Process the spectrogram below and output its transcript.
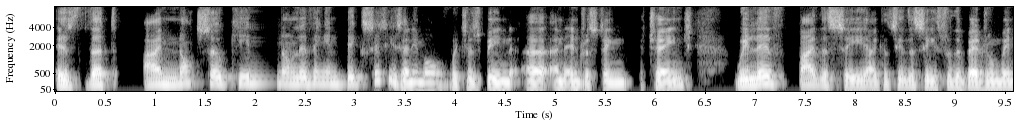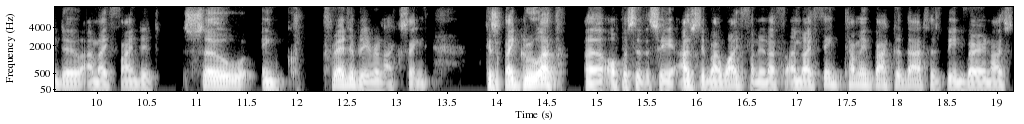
is that I'm not so keen on living in big cities anymore, which has been uh, an interesting change. We live by the sea. I can see the sea through the bedroom window, and I find it so incredibly relaxing because I grew up uh, opposite the sea, as did my wife, fun enough. And I think coming back to that has been very nice.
